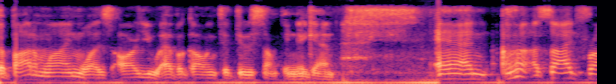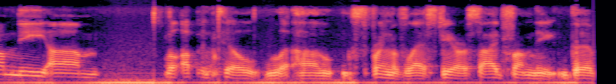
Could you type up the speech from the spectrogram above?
the bottom line was are you ever going to do something again and aside from the um, well, up until uh, spring of last year, aside from the the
